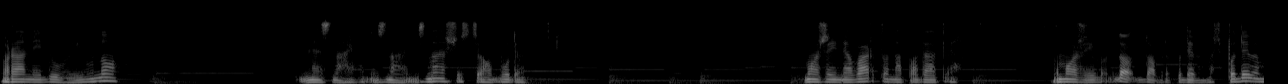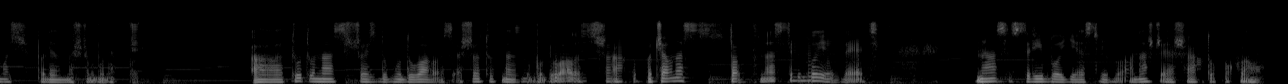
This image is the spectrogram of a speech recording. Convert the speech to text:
моральний дух гівно. Не знаю, не знаю, не знаю, що з цього буде. Може і не варто нападати. Може і. Добре, подивимось. Подивимось, подивимось, що буде. А тут у нас щось добудувалося. Що тут у нас добудувалося? Шахту. Хоча в нас. Стоп, в нас срібло є, здається. У нас срібло є срібло. А на що я шахту поклав?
